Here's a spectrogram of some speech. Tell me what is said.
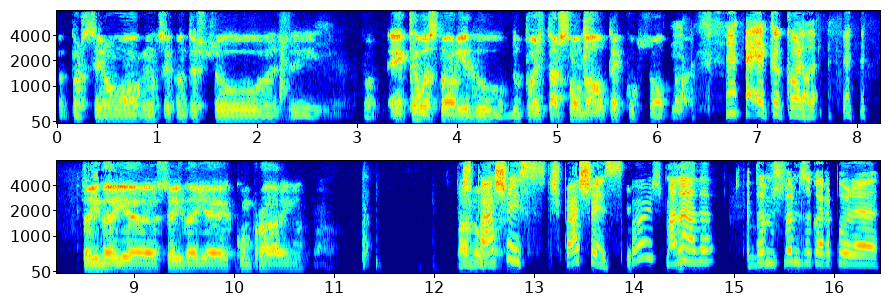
apareceram logo não sei quantas pessoas e pronto. é aquela história do depois de estar soldado é que o pessoal está. é que acorda. Se a ideia, se a ideia é comprarem, tá despachem-se, despachem-se, pois, mais nada. Vamos, vamos agora para.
